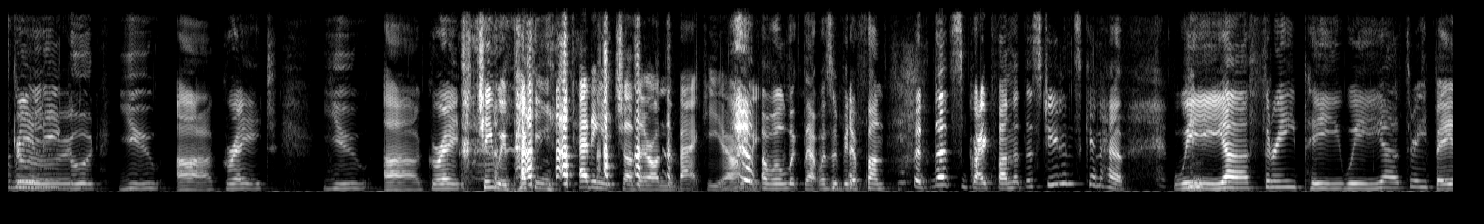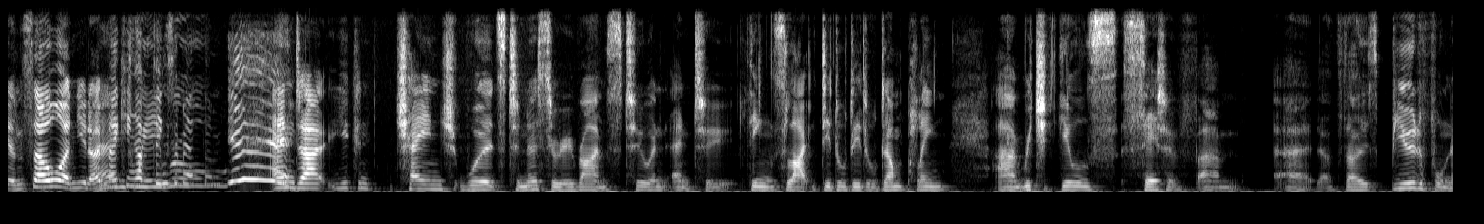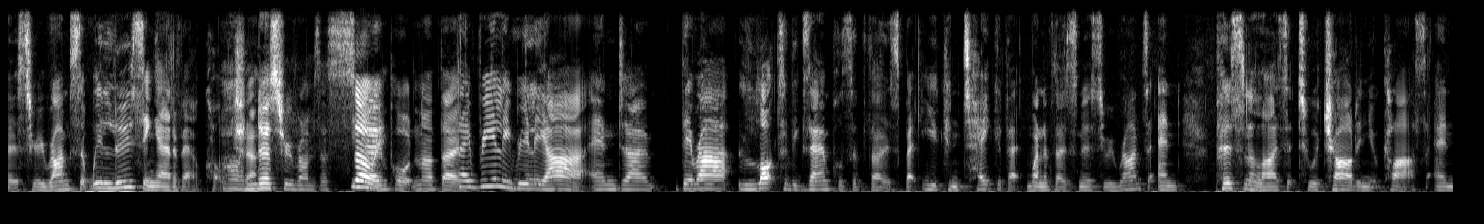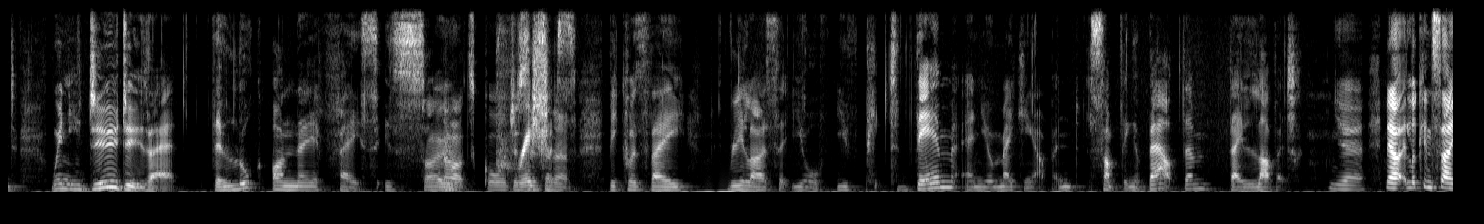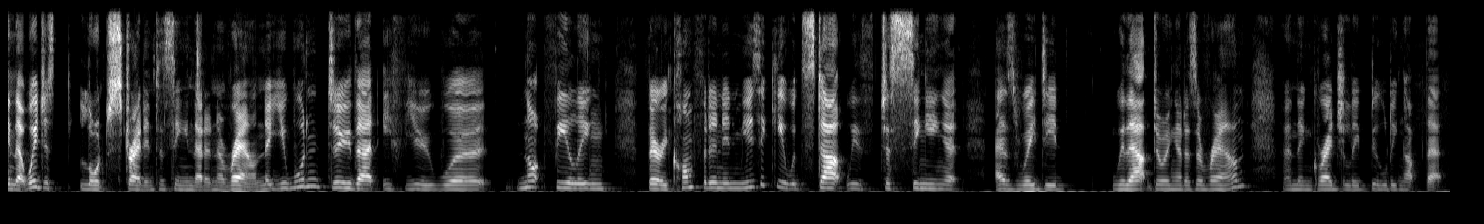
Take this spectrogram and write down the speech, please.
really good. You are great. You are great. Gee, we're packing, patting each other on the back here, aren't we? Oh, well, look, that was a bit of fun. But that's great fun that the students can have. We are 3P, we are 3P, and so on, you know, And making up things rule. about them. Yeah. And uh, you can change words to nursery rhymes too, and, and to things like diddle diddle dumpling. Um, Richard Gill's set of um, uh, of those beautiful nursery rhymes that we're losing out of our Oh, culture. nursery rhymes are so know, important, aren't they? They really, really are, and uh, there are lots of examples of those. But you can take that one of those nursery rhymes and personalise it to a child in your class. And when you do do that, the look on their face is so Oh, it's gorgeous, precious isn't it? because they realise that you're you've picked them and you're making up and something about them. They love it. Yeah. Now, look, in saying that, we just launched straight into singing that in a round. Now, you wouldn't do that if you were not feeling very confident in music. You would start with just singing it as we did without doing it as a round and then gradually building up that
